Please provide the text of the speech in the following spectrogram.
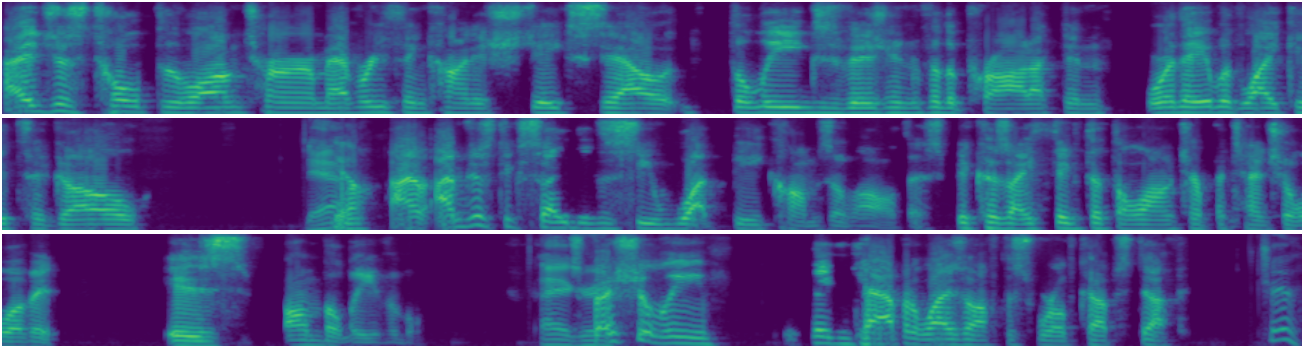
i just hope the long term everything kind of shakes out the league's vision for the product and where they would like it to go Yeah. you know, I, i'm just excited to see what becomes of all this because i think that the long term potential of it is unbelievable I agree. especially if they can capitalize off this world cup stuff sure.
